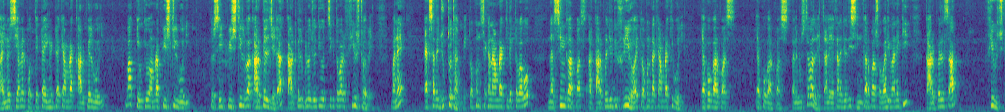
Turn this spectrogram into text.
গাইনোসিয়ামের প্রত্যেকটা ইউনিটটাকে আমরা কার্পেল বলি বা কেউ কেউ আমরা পিস্টিল বলি। তো সেই পিস্টিল বা কার্পেল যেটা, কার্পেলগুলো যদি হচ্ছে কি তোমার ফিউজড হবে মানে একসাথে যুক্ত থাকবে, তখন সেখানে আমরা কি দেখতে পাবো? না, সিনকার্পাস। আর কার্পেল যদি ফ্রি হয়, তখন তাকে আমরা কি বলি? অ্যাপোকার্পাস অ্যাপোকার্পাস তাহলে বুঝতে পারলে? তাহলে এখানে যদি সিনকার্পাস ওভারি মানে কি? কার্পেলস আর ফিউজড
